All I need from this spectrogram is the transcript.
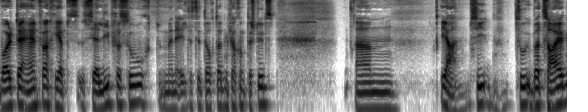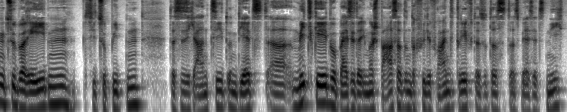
wollte einfach, ich habe es sehr lieb versucht, meine älteste Tochter hat mich auch unterstützt, ähm, ja, sie zu überzeugen, zu überreden, sie zu bitten, dass sie sich anzieht und jetzt äh, mitgeht, wobei sie da immer Spaß hat und auch viele Freunde trifft, also das, das wäre es jetzt nicht.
